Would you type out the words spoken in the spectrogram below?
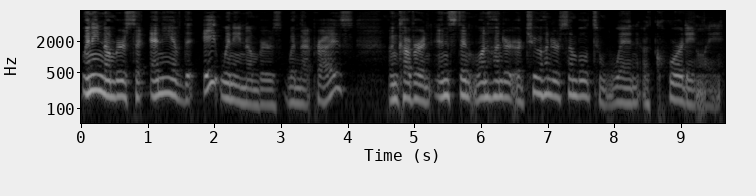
winning numbers to any of the eight winning numbers, win that prize. Uncover an instant 100 or 200 symbol to win accordingly.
